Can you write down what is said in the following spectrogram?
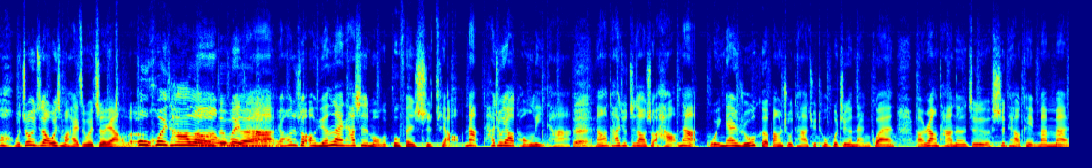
哦，我终于知道为什么孩子会这样了，误会他了，嗯、误会他，然后就说哦，原来他是某个部分失调，那他就要同理他，对，然后他就知道说好，那我应该如何帮助他去突破这个难关，然后让他呢这个失调可以慢慢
